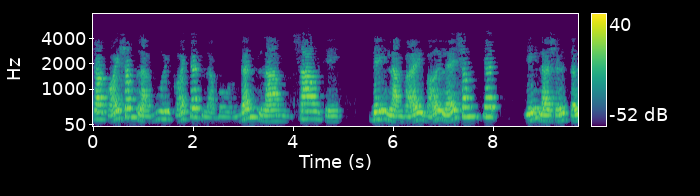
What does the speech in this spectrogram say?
cho cõi sống là vui, cõi chết là buồn, đến làm sao thì đi làm vậy bởi lễ sống chết, chỉ là sự tự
